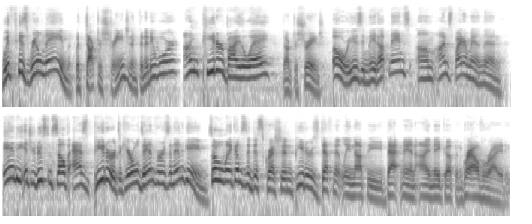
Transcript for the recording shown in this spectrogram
with his real name. With Doctor Strange in Infinity War, I'm Peter, by the way. Doctor Strange. Oh, we're using made up names? Um, I'm Spider Man then. And he introduced himself as Peter to Carol Danvers in Endgame. So when it comes to discretion, Peter's definitely not the Batman eye makeup and growl variety.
